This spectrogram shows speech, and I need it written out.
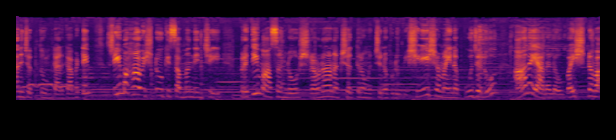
అని చెప్తూ ఉంటారు. కాబట్టి శ్రీ మహావిష్ణువుకి సంబంధించి ప్రతి మాసంలో శ్రవణ నక్షత్రం వచ్చినప్పుడు విశేషమైన పూజలు ఆలయాలలో వైష్ణవ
